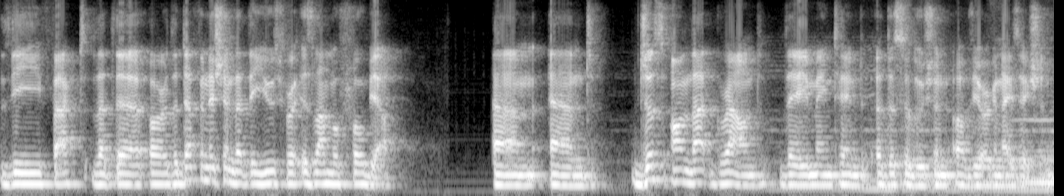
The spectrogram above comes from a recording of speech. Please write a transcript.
the fact that the or the definition that they use for Islamophobia, um, and just on that ground, they maintained a dissolution of the organization.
